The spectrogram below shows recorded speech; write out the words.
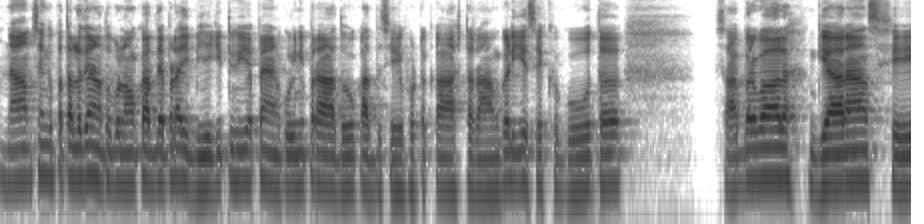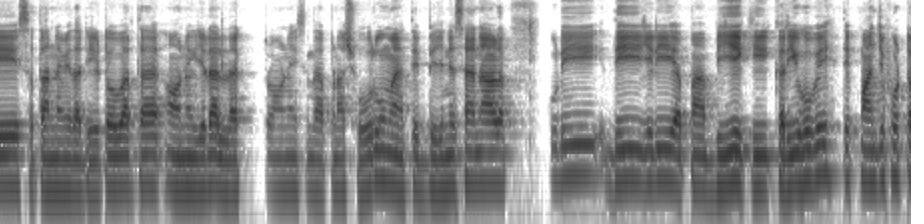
ਨਾਮ ਸਿੰਘ ਪਤਾ ਲੁਧਿਆਣਾ ਤੋਂ ਬਿਲੋਂਗ ਕਰਦੇ ਆ, ਪੜ੍ਹਾਈ ਬੀਏ ਕੀਤੀ ਹੋਈ ਹੈ ਭੈਣ ਕੋਈ ਨਹੀਂ ਭਰਾ ਦੋ ਕੱਦ 6 ਫੁੱਟ ਕਾਸਟ ਰਾਮਗੜੀਏ ਸਿੱਖ ਗੋਤ ਸਾਬਰਵਾਲ 11 6 97 ਦਾ ਡੇਟ ਆਫ ਬਰਥ ਹੈ। ਔਨਲਾਈਨ ਜਿਹੜਾ ਇਲੈਕਟ੍ਰੋਨਿਕਸ ਦਾ ਆਪਣਾ ਸ਼ੋਰੂਮ ਹੈ ਤੇ ਬਿਜ਼ਨਸ ਹੈ ਨਾਲ। ਕੁੜੀ ਦੀ ਜਿਹੜੀ ਆਪਾਂ ਬੀਏ ਕੀ ਕਰੀ ਹੋਵੇ ਤੇ 5 ਫੁੱਟ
